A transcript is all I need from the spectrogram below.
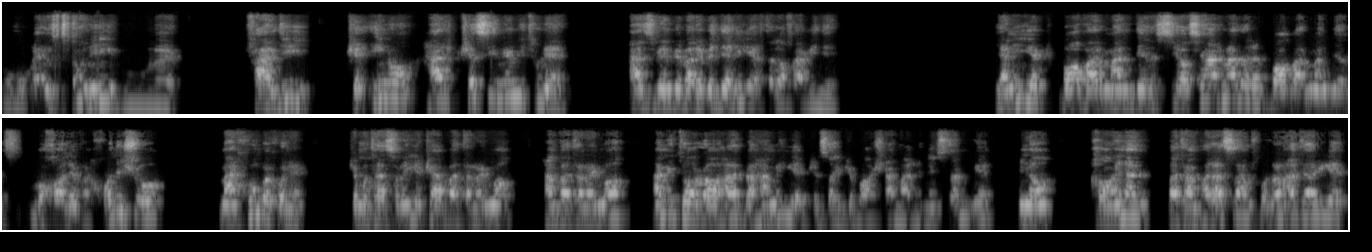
حقوق انسانی حقوق فردی که اینو هر کسی نمی‌تونه از بین ببره به دلیل اختلاف عقیده. یعنی یک باورمند سیاسی هر نداره باورمند مخالف خودشو محکوم بکنه که متاسفانه یکی از ما هم وطنهای ما همینطور راحت به همه کسایی که باش هم نیستن میگه اینا خائنن وطن پرستن فلان. حتی یه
